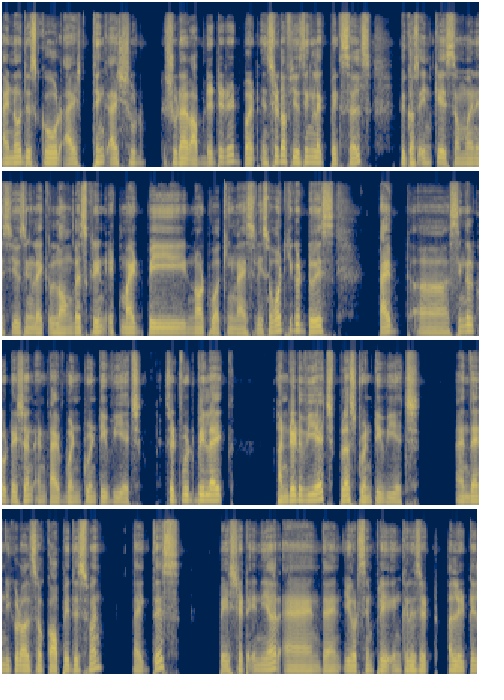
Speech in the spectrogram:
i know this code. I think i should should have updated it but instead of using like pixels because in case someone is using like a longer screen it might be not working nicely. So what you could do is type uh, single quotation and type 120 vh so it would be like 100 vh plus 20 vh and then you could also copy this one like this paste it in here and then you would simply increase it a little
